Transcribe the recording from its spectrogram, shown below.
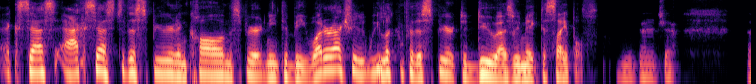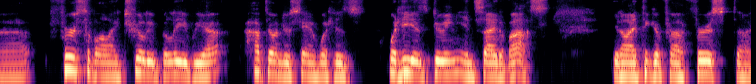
access access to the spirit and call on the spirit need to be what are actually we looking for the spirit to do as we make disciples you betcha uh, first of all, I truly believe we have to understand what his what he is doing inside of us. You know, I think of uh, First uh,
